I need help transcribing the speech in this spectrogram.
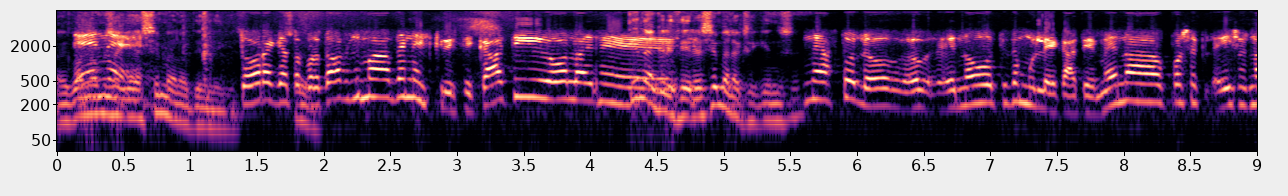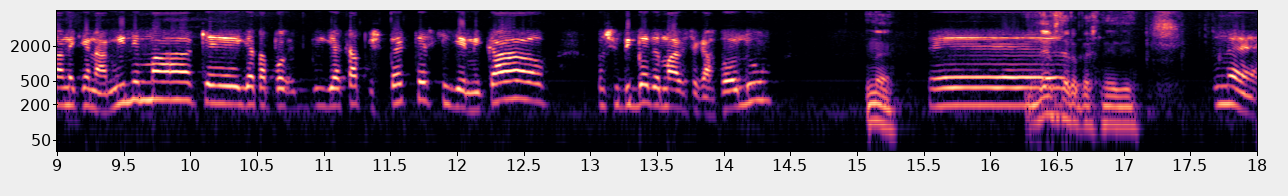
Εγώ Ε, νόμιζα ναι. για σήμερα ότι έλεγες. Τώρα για το Sorry. πρωτάθλημα δεν έχει κρυφτεί κάτι, όλα είναι... Τι να κρυθεί, ρε, σήμερα ξεκίνησε. Ναι, αυτό λέω. Εννοώ ότι δεν μου λέει κάτι εμένα. Πώς, εκ- ίσως να είναι και ένα μήνυμα και για, τα, πο- για κάποιους παίκτες και γενικά ο Σιντιμπέ δεν μ' άρεσε καθόλου. Ναι, Ε, δεύτερο παιχνίδι. Ναι,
